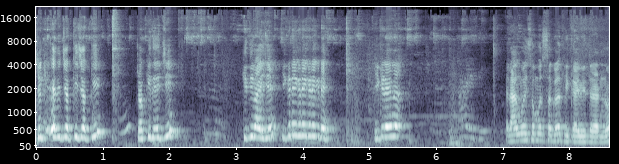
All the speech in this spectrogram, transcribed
चक्की कधी चक्की चक्की? चक्की द्यायची? किती पाहिजे? इकडे इकडे इकडे इकडे. इकडे ना. रांगोळी समोर सगळं फिक आहे मित्रांनो.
